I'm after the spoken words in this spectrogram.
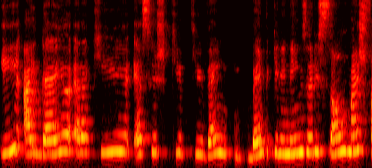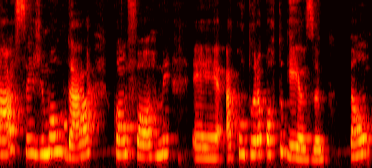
e a ideia era que esses que, que vêm bem pequenininhos eles são mais fáceis de moldar conforme é, a cultura portuguesa. Então,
